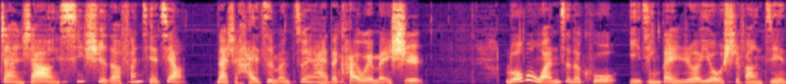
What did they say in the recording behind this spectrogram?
蘸上西式的番茄酱，那是孩子们最爱的开胃美食。萝卜丸子的苦已经被热油释放尽，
